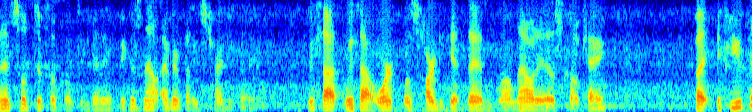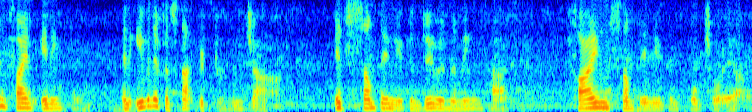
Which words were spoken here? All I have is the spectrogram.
and it's so difficult to get it because now everybody's trying to get it. We thought we thought work was hard to get then. Well, now it is, okay? But if you can find anything, and even if it's not your dream job, it's something you can do in the meantime. Find something you can pull joy out of.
